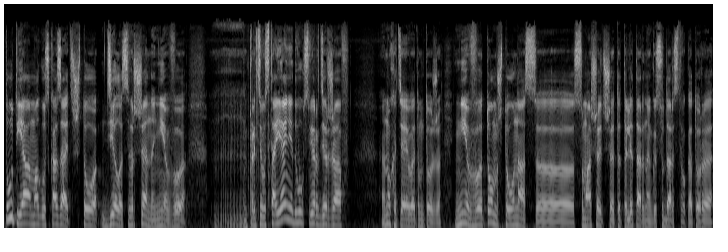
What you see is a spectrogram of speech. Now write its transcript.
Тут я могу сказать, что дело совершенно не в противостоянии двух сверхдержав, ну, хотя и в этом тоже, не в том, что у нас э, сумасшедшее тоталитарное государство, которое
